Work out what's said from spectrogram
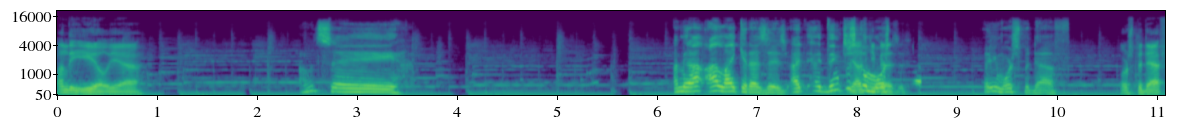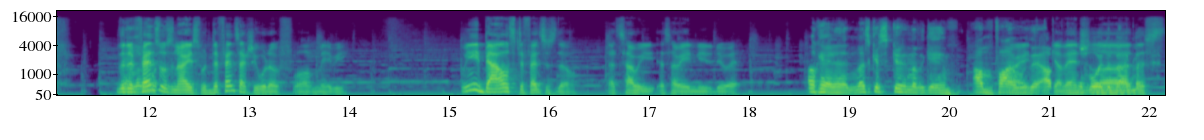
on the eel. Yeah. I would say. I mean, I, I like it as is. I, I think just yeah, go more maybe more Spadef. Or Spadef. The Yeah, defense more- was nice. But defense actually would have. Well, maybe. We need balanced defenses though. That's how we. That's how we need to do it. Okay, then let's just get another game. I'm fine Alright, with it. I'll avoid the bad. Ma- this-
